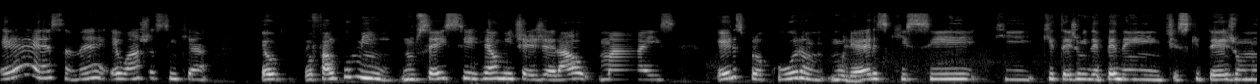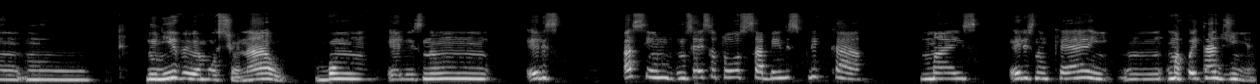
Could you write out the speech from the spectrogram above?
é, essa, né? Eu acho assim que a, eu, eu falo por mim, não sei se realmente é geral, mas eles procuram mulheres que se que, que estejam independentes, que estejam no, no, no nível emocional bom, eles não eles assim, não sei se eu estou sabendo explicar, mas eles não querem um, uma coitadinha,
